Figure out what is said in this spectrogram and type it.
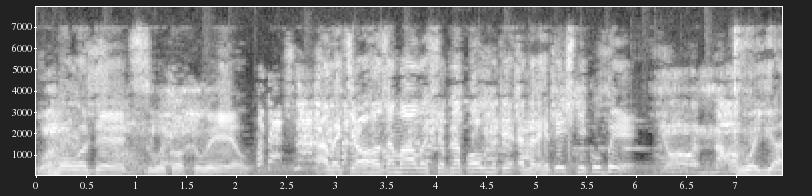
Молодець, звукохвил. Але цього замало, щоб наповнити енергетичні куби. Твоя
